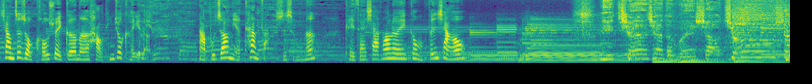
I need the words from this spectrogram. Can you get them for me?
像这首口水歌呢，好听就可以了。那不知道你的看法是什么呢？可以在下方留言跟我们分享哦。你浅浅的微笑就像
